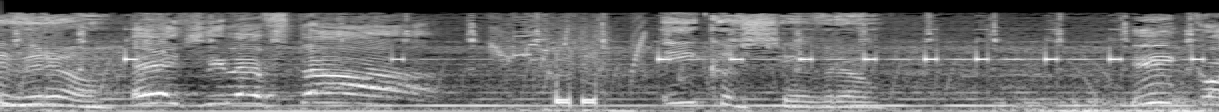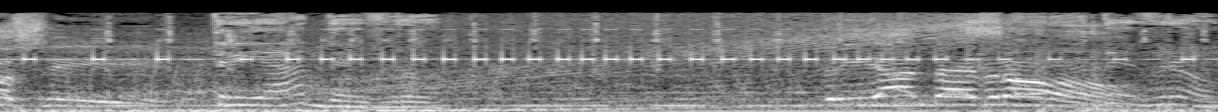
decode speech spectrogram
ευρώ. Έχει λεφτά! 20 ευρώ. 20! 30 ευρώ. 30 ευρώ! 40 ευρώ.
